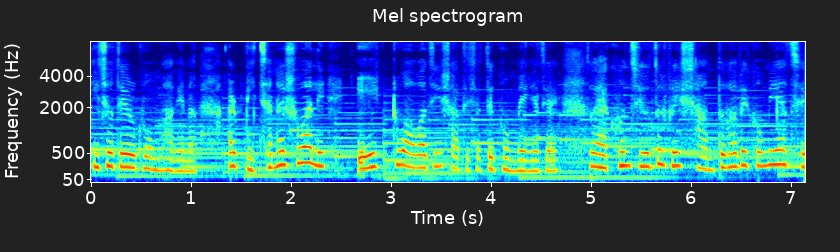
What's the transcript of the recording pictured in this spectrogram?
কিছুতে ওর ঘুম ভাঙে না। আর বিছানায় শোয়ালে একটু আওয়াজেই সাথে সাথে ঘুম ভেঙে যায়। তো এখন যেহেতু বেশ শান্তভাবে ঘুমিয়ে আছে,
